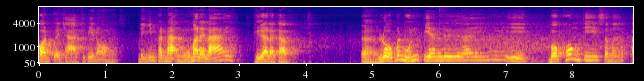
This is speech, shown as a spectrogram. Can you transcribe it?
ก่อนเปิดฉากที่พี่น้องได้ยินผ่านๆหูมาหลายๆเทื่อแหละครับเออโลกมันหมุนเปลี่ยนเรื่อยบกคงที่เสมอไป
